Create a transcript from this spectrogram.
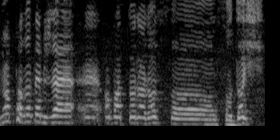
No poza tym, że e, oba Toro Rosso są dość,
